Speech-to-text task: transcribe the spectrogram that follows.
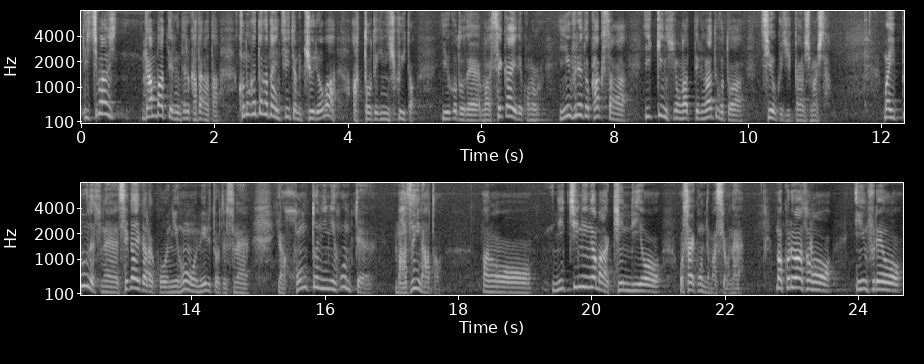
一番頑張ってる方々、この方々についての給料は圧倒的に低いということで、まあ、世界でこのインフレと格差が一気に広がってるなということは強く実感しました。まあ、一方ですね、世界からこう日本を見るとですね、いや、本当に日本ってまずいなと。あの日銀がまあ金利を抑え込んでますよね。まあ、これはそのインフレを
